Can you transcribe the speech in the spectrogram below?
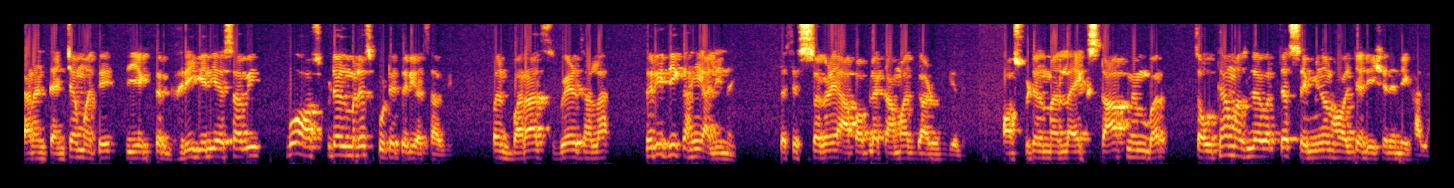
कारण त्यांच्या मते ती एकतर घरी गेली असावी व हॉस्पिटलमध्येच कुठेतरी असावी. पण बराच वेळ झाला तरी ती काही आली नाही. तसे सगळे आपापल्या कामात गाडून गेले. हॉस्पिटलमधला एक स्टाफ मेंबर चौथ्या मजल्यावरच्या सेमिनार हॉलच्या दिशेने निघाला.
